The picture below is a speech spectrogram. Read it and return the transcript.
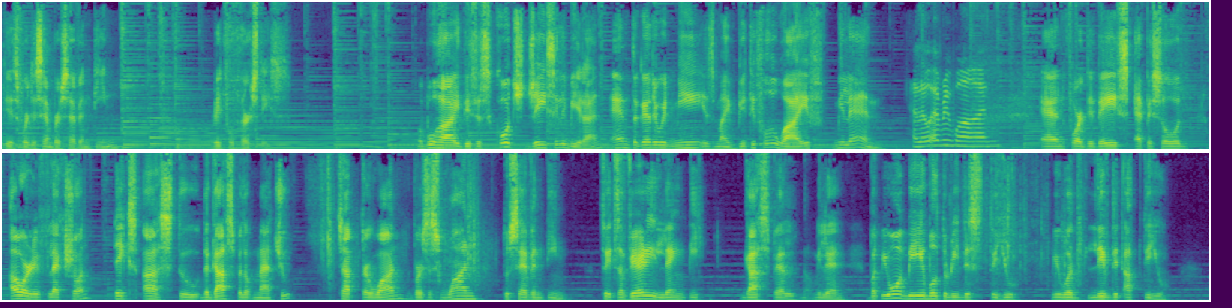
This is for December 17. Grateful Thursdays. Mabuhay, this is Coach JC Libiran and together with me is my beautiful wife, Milen. Hello everyone! And for today's episode, our reflection takes us to the Gospel of Matthew, chapter 1, verses 1 to 17. So it's a very lengthy gospel, no, Milen. But we won't be able to read this to you. We would leave it up to you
